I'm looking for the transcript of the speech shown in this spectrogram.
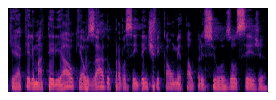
que é aquele material que é usado para você identificar um metal precioso. Ou seja,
